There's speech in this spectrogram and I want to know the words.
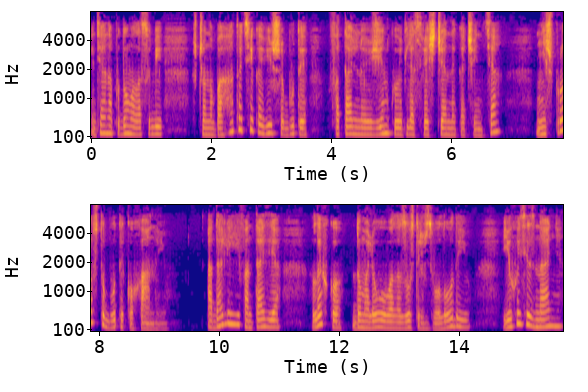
Діана подумала собі, що набагато цікавіше бути фатальною жінкою для священника ченця, ніж просто бути коханою. А далі її фантазія легко домальовувала зустріч з Володею, його зізнання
